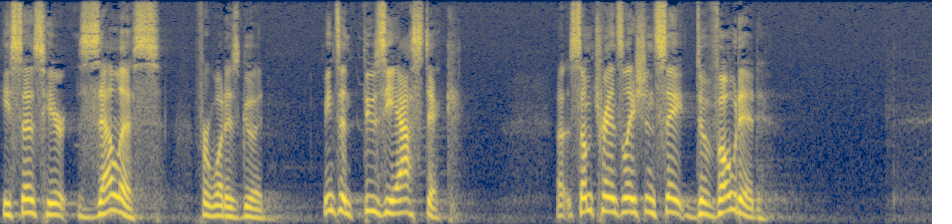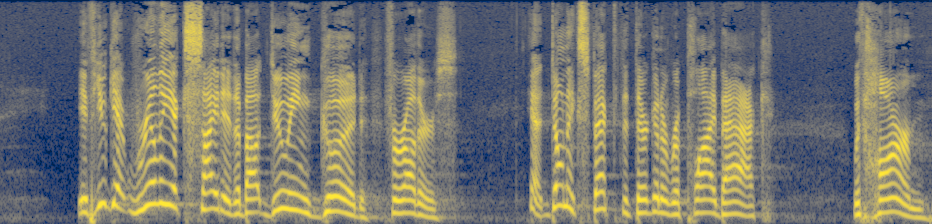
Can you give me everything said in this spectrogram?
He says here, zealous for what is good. It means enthusiastic. Uh, some translations say devoted if you get really excited about doing good for others, yeah, don't expect that they're going to reply back with harm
